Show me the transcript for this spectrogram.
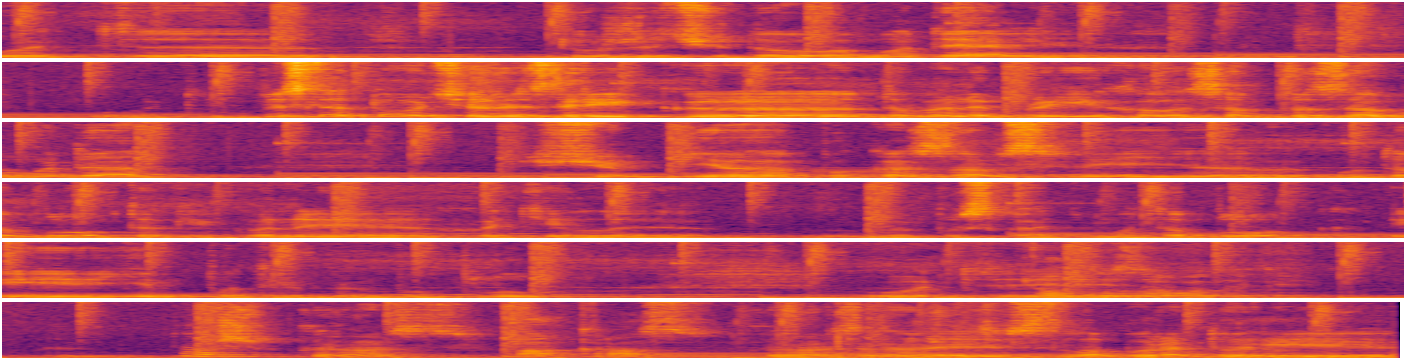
От, е, дуже чудова модель. От. Після того, через рік е, до мене приїхали з автозавода, щоб я показав свій е, мотоблок, так як вони хотіли випускати мотоблок, і їм потрібен був плуг. От, Автозавод який? Наш крас. А, крас. Крас, да, з лабораторії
